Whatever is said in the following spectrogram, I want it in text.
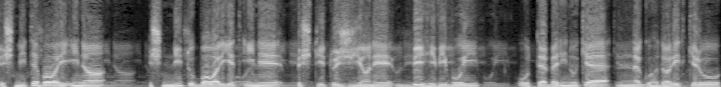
اشنیت باوری اینا اشنیت باوریت اینه پشتی تو جیان بهیوی بوی و تبرینو که نگهداریت کرو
